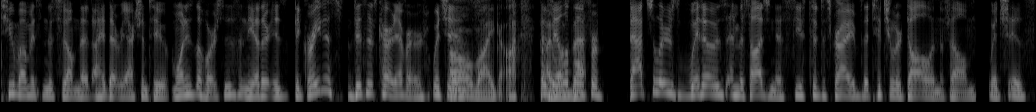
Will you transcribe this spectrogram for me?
two moments in this film that I had that reaction to. One is the horses, and the other is the greatest business card ever, which oh is oh my God. Available for bachelors, widows, and misogynists used to describe the titular doll in the film, which is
